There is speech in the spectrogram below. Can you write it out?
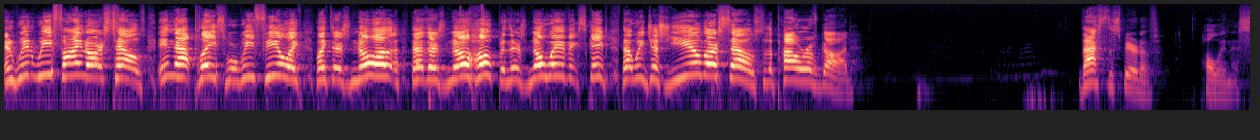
And when we find ourselves in that place where we feel like, like there's no other, that there's no hope and there's no way of escape, that we just yield ourselves to the power of God. That's the spirit of holiness.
